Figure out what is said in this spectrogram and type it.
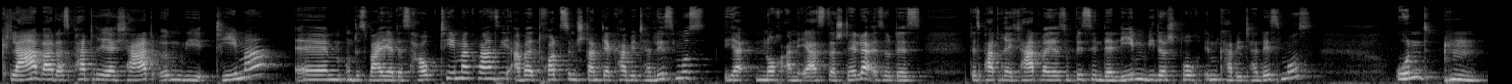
klar war das Patriarchat irgendwie Thema, ähm, und es war ja das Hauptthema quasi, aber trotzdem stand der Kapitalismus ja noch an erster Stelle. Also das, das Patriarchat war ja so ein bisschen der Nebenwiderspruch im Kapitalismus. Und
